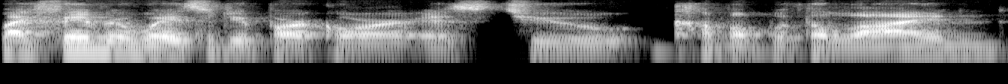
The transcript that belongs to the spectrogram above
my favorite ways to do parkour is to come up with a line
